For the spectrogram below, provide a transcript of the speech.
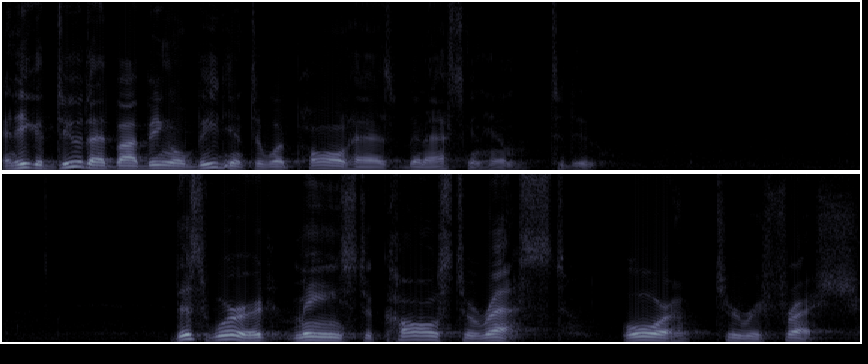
And he could do that by being obedient to what Paul has been asking him to do. This word means to cause to rest or to refresh.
